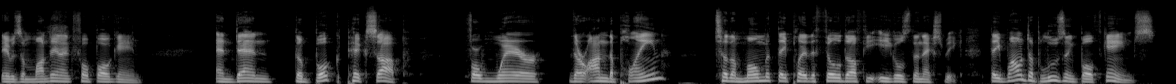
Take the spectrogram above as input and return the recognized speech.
It was a Monday night football game. And then the book picks up from where they're on the plane to the moment they play the Philadelphia Eagles the next week. They wound up losing both games.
